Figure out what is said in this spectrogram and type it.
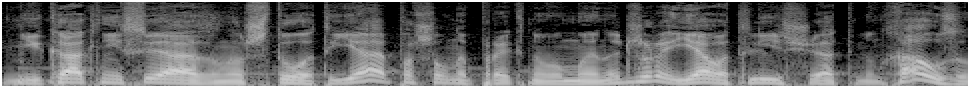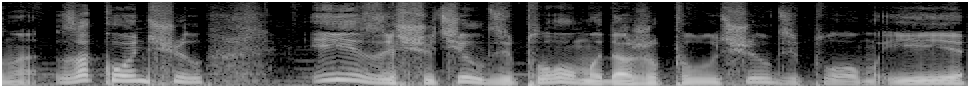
никак не связано, что ты. Я пошел на проектного менеджера, я, в отличие от Мюнхгаузена, закончил и защитил диплом, и даже получил диплом. И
